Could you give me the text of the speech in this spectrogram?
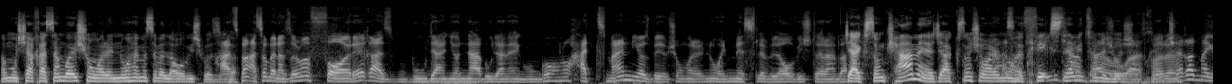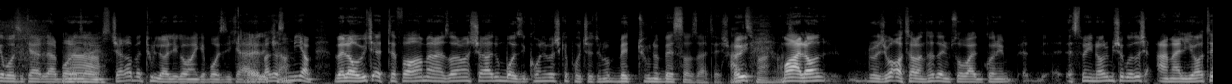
و مشخصا با شماره 9 مثل ولاهویچ بازی کنه حتما. اصلا به نظر من فارغ از بودن یا نبودن انکونکو اونو حتما نیاز به شماره 9 مثل ولاویچ دارن و جکسون کمه. جکسون شماره 9 فیکس نمی‌تونه باشه. آره. چقدر مگه بازی کرده در بالاترین چقدر تو لالیگا مگه بازی کرده؟ بعد اصلا میگم ولاویچ اتفاقا به نظر من شاید اون بازیکنی باشه که پوچتینو بتونه بسازتش. ما الان راجع به آتالانتا داریم صحبت می‌کنیم. اسم اینا رو میشه گذاشت عملیات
